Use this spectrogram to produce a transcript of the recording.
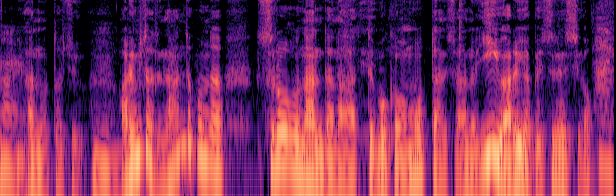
はい。あの途中、うん。あれ見たってなんでこんなスローなんだなって僕は思ったんですよ。あのいい悪いは別ですよ、はい。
